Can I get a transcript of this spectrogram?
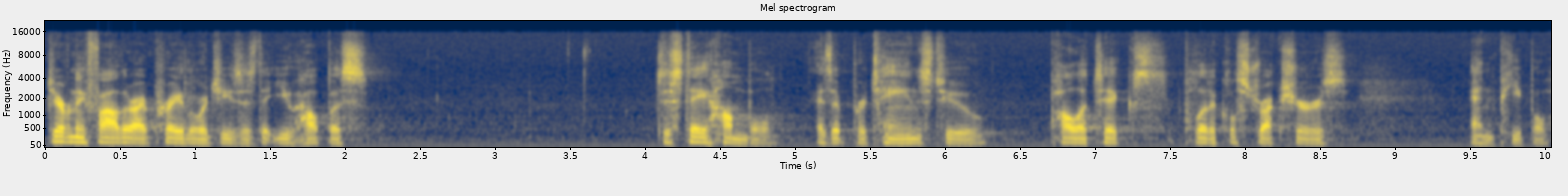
Dear Heavenly Father, I pray, Lord Jesus, that you help us to stay humble as it pertains to politics, political structures, and people.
